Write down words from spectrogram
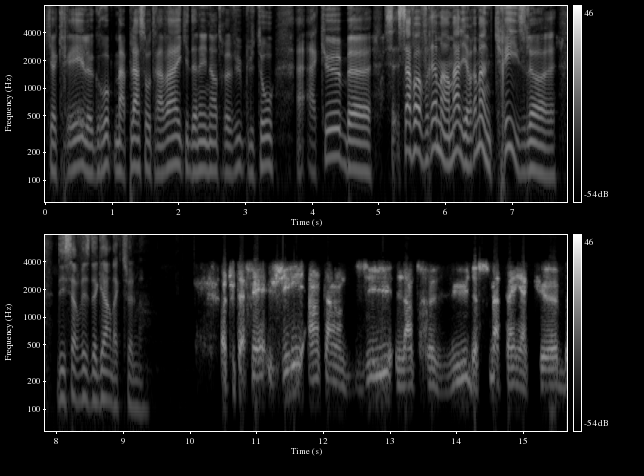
qui a créé le groupe Ma place au travail, qui donnait une entrevue plus tôt à, Cube. Euh, ça, ça va vraiment mal. Il y a vraiment une crise là, euh, des services de garde actuellement. Ah, tout à fait. J'ai entendu l'entrevue de ce matin à Cube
